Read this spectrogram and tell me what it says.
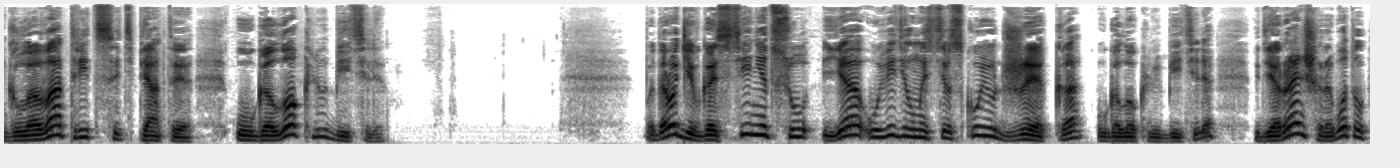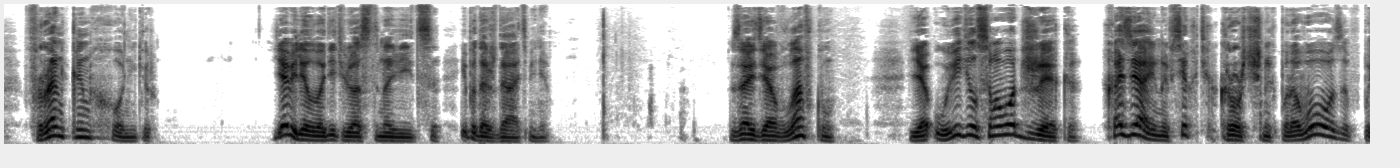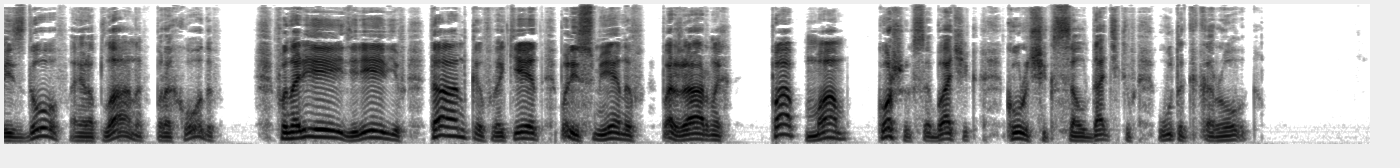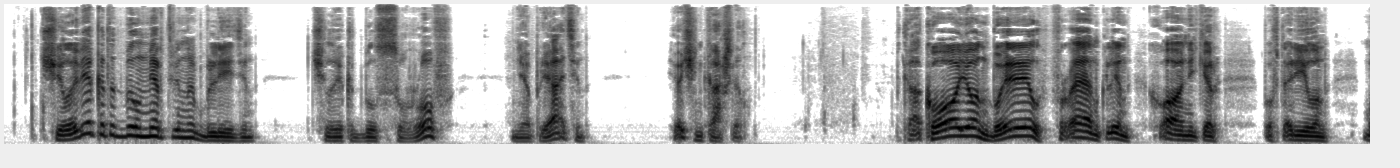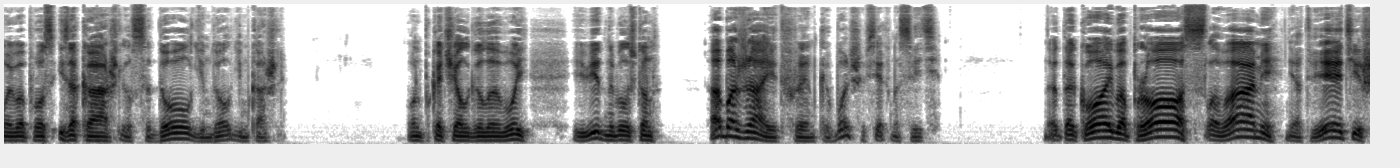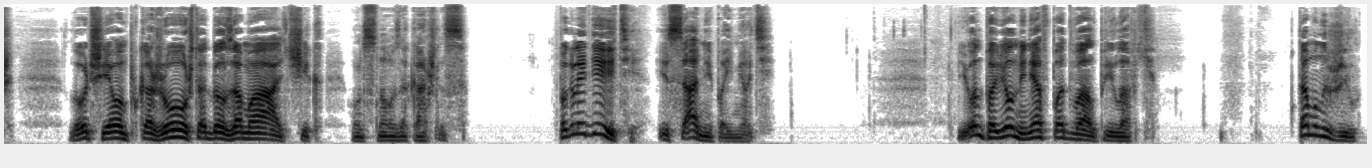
Глава тридцать пятая. Уголок любителя. По дороге в гостиницу я увидел мастерскую Джека, уголок любителя, где раньше работал Фрэнклин Хоникер. Я велел водителю остановиться и подождать меня. Зайдя в лавку, я увидел самого Джека, хозяина всех этих крошечных паровозов, поездов, аэропланов, пароходов фонарей, деревьев, танков, ракет, полисменов, пожарных, пап, мам, кошек, собачек, курочек, солдатиков, уток коровок. Человек этот был мертвенно бледен, человек этот был суров, неопрятен и очень кашлял. «Какой он был, Фрэнклин Хоникер!» — повторил он мой вопрос и закашлялся долгим-долгим кашлем. Он покачал головой, и видно было, что он обожает Фрэнка больше всех на свете. На такой вопрос словами не ответишь. Лучше я вам покажу, что это был за мальчик. Он снова закашлялся. Поглядите и сами поймете. И он повел меня в подвал при лавке. Там он и жил.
